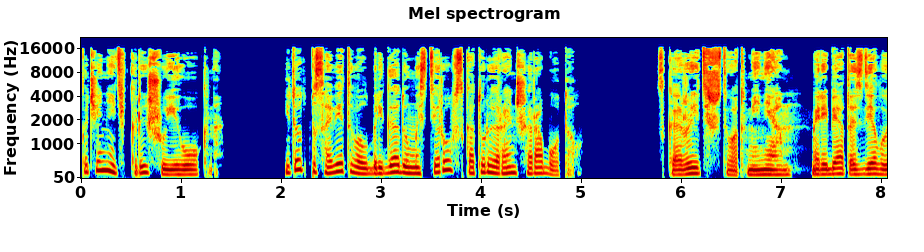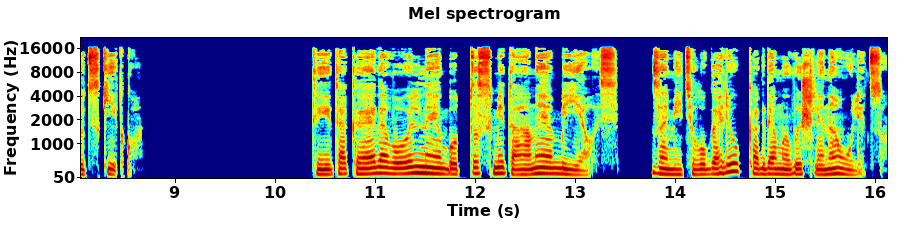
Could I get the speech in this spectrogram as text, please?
починить крышу и окна. И тот посоветовал бригаду мастеров, с которой раньше работал. «Скажите, что от меня ребята сделают скидку». «Ты такая довольная, будто сметаной объелась», — заметил Уголек, когда мы вышли на улицу.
